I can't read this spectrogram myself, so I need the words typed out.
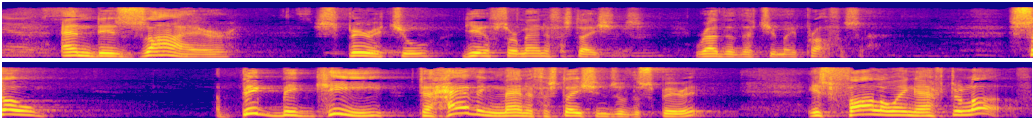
Yes. And desire spiritual gifts or manifestations rather that you may prophesy. So, a big, big key to having manifestations of the Spirit is following after love.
